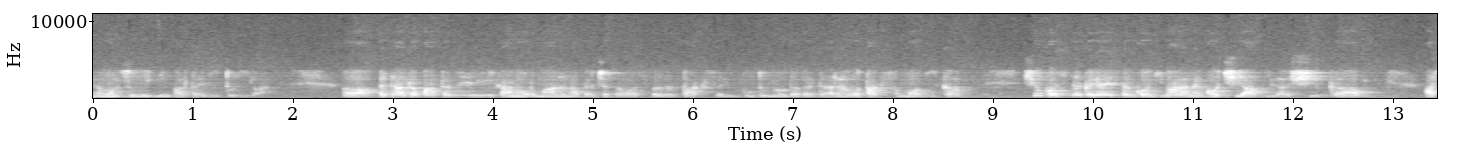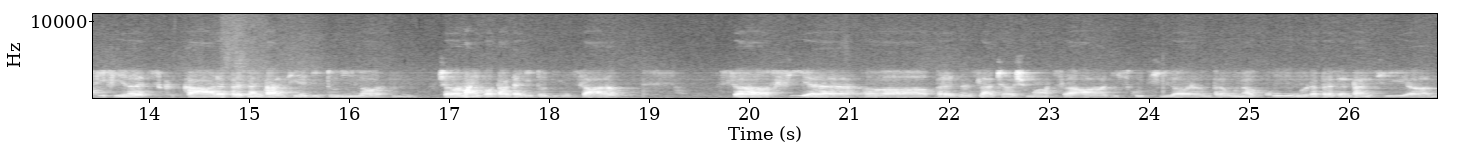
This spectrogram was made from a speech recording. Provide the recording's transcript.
nemulțumiri din partea editurilor. Uh, Pe de altă parte, nu e nimic anormal în a percepe o astfel de taxă, din punctul meu de vedere, o taxă modică. Și eu consider că ea este în continuare negociabilă și că ar fi firesc ca reprezentanții editurilor, celor mai importante edituri din țară, să fie uh, prezenți la aceeași masă a discuțiilor împreună cu reprezentanții uh,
